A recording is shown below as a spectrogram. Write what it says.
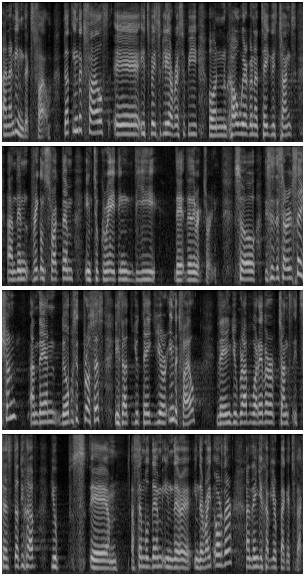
and an index file. That index file, uh, it's basically a recipe on how we're going to take these chunks and then reconstruct them into creating the, the, the directory. So this is the serialization. And then the opposite process is that you take your index file, then you grab whatever chunks it says that you have, you um, assemble them in the, in the right order, and then you have your package back.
